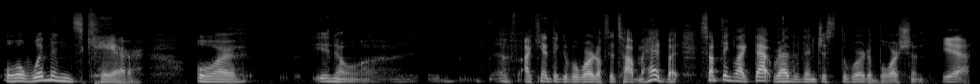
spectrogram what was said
or women's care or you know I can't think of a word off the top of my head, but something like that rather than just the word abortion. Yeah.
